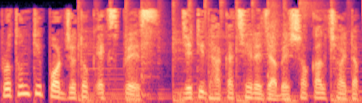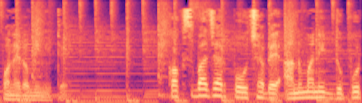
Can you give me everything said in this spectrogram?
প্রথমটি পর্যটক এক্সপ্রেস, যেটি ঢাকা ছেড়ে যাবে সকাল ছয়টা পনেরো মিনিটে। কক্সবাজার পৌঁছাবে আনুমানিক দুপুর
